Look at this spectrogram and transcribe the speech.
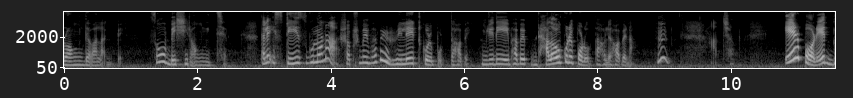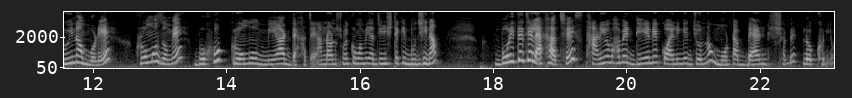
রং দেওয়া লাগবে। সো বেশি রং নিচ্ছে। তাহলে স্টেজগুলো না সবসময় এইভাবে রিলেট করে পড়তে হবে। তুমি যদি এইভাবে ঢালাও করে পড়ো তাহলে হবে না। হুম? আচ্ছা। এরপরে দুই নম্বরে ক্রোমোজোমে বহু ক্রোমোমেয়ার দেখা যায়। আমরা অনেক সময় ক্রোমোমেয়ার জিনিসটাকে বুঝি না? বইতে যে লেখা আছে, স্থানীয়ভাবে ডিএনএ কয়েলিংয়ের জন্য মোটা ব্যান্ড হিসাবে লক্ষণীয়।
